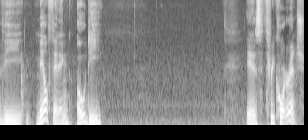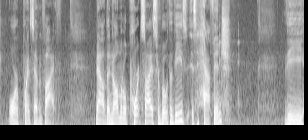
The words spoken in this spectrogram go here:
The male fitting, OD, is 3 quarter inch or 0.75. Now the nominal port size for both of these is half inch. The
